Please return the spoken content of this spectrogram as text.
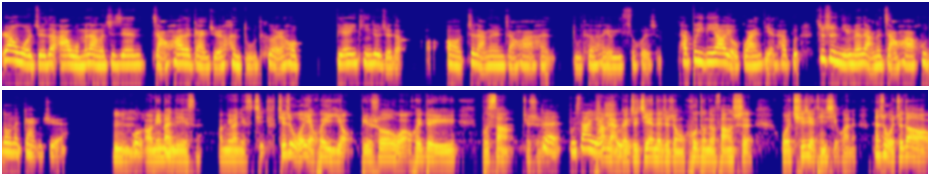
让我觉得啊，我们两个之间讲话的感觉很独特，然后别人一听就觉得哦哦，这两个人讲话很独特，很有意思，或者什么。他不一定要有观点，他不就是你们两个讲话互动的感觉。嗯，我我明白你的意思。我明白你意思。其其实我也会有，比如说我会对于不丧，就是对不丧也他们两个之间的这种互动的方式，我其实也挺喜欢的。但是我知道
